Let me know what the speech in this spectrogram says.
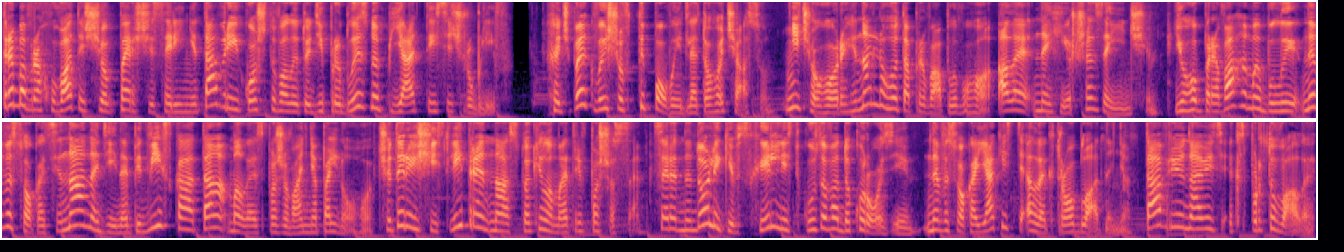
Треба врахувати, що перші серійні Таврії коштували тоді приблизно 5 тисяч рублів. Хетчбек вийшов типовий для того часу. Нічого оригінального та привабливого, але не гірше за інші. Його перевагами були невисока ціна, надійна підвізка та мале споживання пального 4,6 літри на 100 км по шосе. Серед недоліків схильність кузова до корозії, невисока якість електрообладнання. Таврію навіть експортували.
